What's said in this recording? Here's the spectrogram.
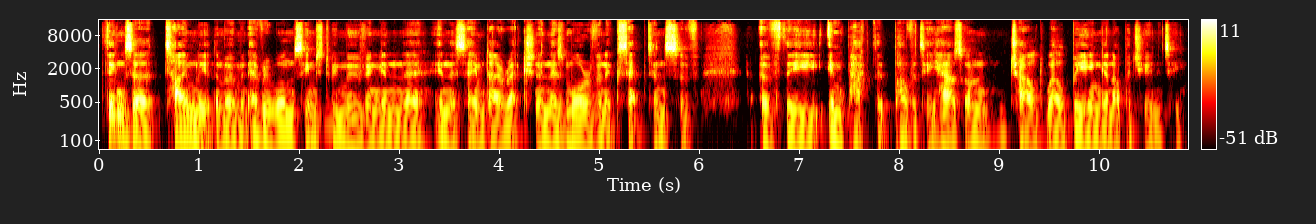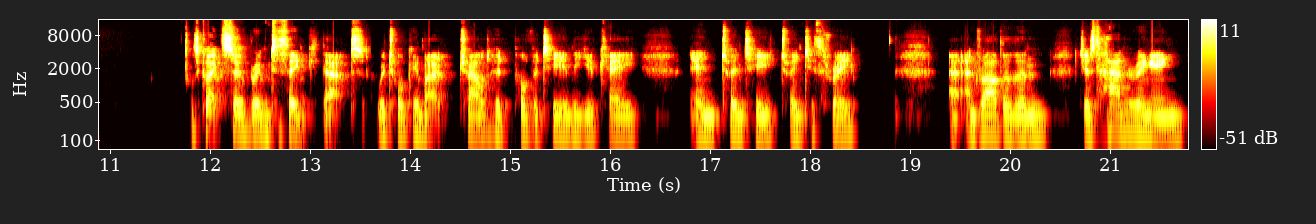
things are timely at the moment. Everyone seems to be moving in the in the same direction, and there's more of an acceptance of of the impact that poverty has on child well-being and opportunity. It's quite sobering to think that we're talking about childhood poverty in the UK in 2023, uh, and rather than just hand wringing,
